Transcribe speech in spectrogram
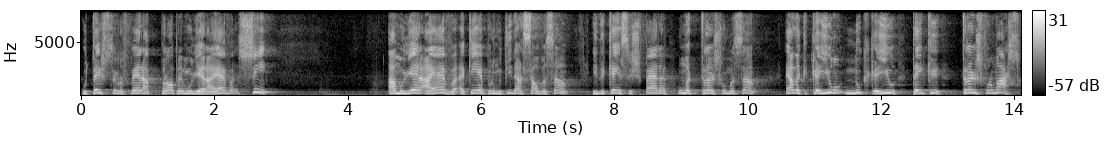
o texto se refere à própria mulher, a Eva. Sim. À mulher, a Eva, a quem é prometida a salvação e de quem se espera uma transformação. Ela que caiu no que caiu tem que transformar-se,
